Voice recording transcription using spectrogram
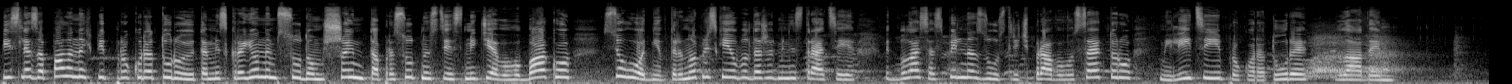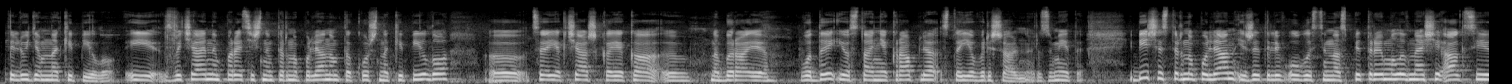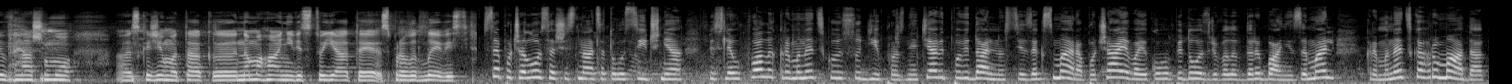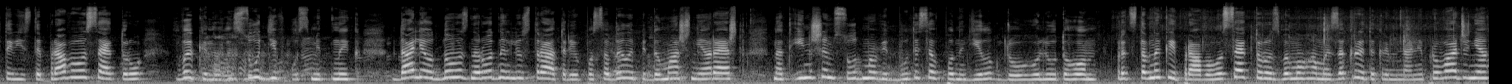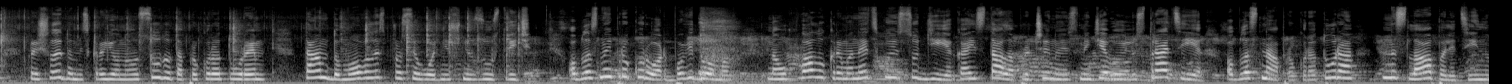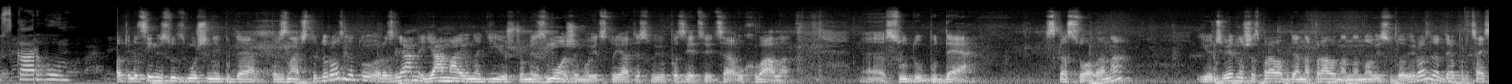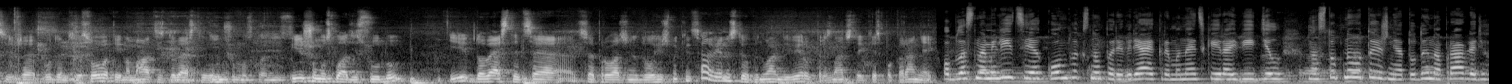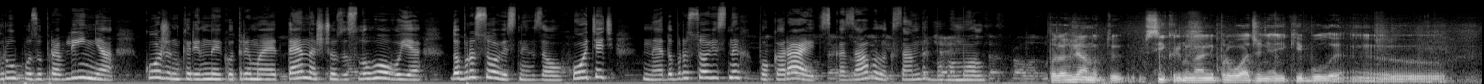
Після запалених під прокуратурою та міськрайонним судом шин та присутності сміттєвого баку сьогодні в Тернопільській облдержадміністрації відбулася спільна зустріч правого сектору, міліції, прокуратури, влади. Людям накипіло. І звичайним пересічним тернополянам також накипіло. Е, Це як чашка, яка е, набирає води, і остання крапля стає вирішальною. Розумієте? І більшість тернополян і жителів області нас підтримали в нашій акції, в нашому, скажімо так, е, намаганні відстояти справедливість. Все почалося 16 січня. Після ухвали Кременецької судді про зняття відповідальності з екс-мера Почаєва, якого підозрювали в дерибані земель, Кременецька громада, активісти правого сектору викинули суддів у смітник. Далі одного з народних люстраторів посадили під домашній арешт. Над іншим суд мав відбутися в понеділок, 2 лютого. Представники правого сектору з вимогами закрити кримінальні провадження прийшли до міськрайонного суду та прокуратури. Там домовились про сьогоднішню зустріч. Обласний прокурор повідомив, на ухвалу Кременецької судді, яка і стала причиною сміттєвої ілюстрації, обласна прокуратура внесла апеляційну скаргу. Апеляційний суд змушений буде призначити до розгляду, розгляне. Я маю надію, що ми зможемо відстояти свою позицію. Ця ухвала е, суду буде скасована. І очевидно, що справа буде направлена на новий судовий розгляд, де в процесі вже будемо з'ясовувати і намагатись довести в іншому складі, в іншому складі суду і довести це, це провадження до логічного кінця, винести обвинувальний вирок, призначити якесь покарання. Обласна міліція комплексно перевіряє Кременецький райвідділ. Наступного тижня туди направлять групу з управління. Кожен керівник отримає те, на що заслуговує. Добросовісних заохотять, недобросовісних покарають, сказав Олександр Богомол. переглянути всі кримінальні провадження, які були е,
